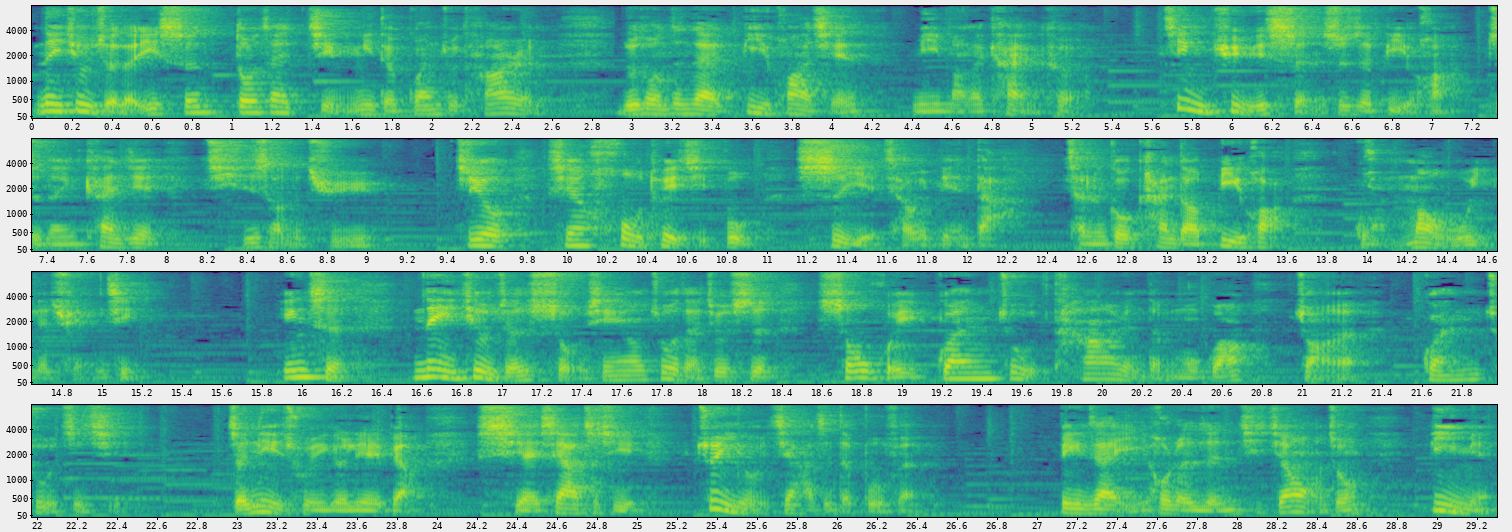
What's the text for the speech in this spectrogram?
内疚者的一生都在紧密地关注他人，如同正在壁画前迷茫的看客，近距离审视着壁画，只能看见极少的区域。只有先后退几步，视野才会变大，才能够看到壁画广袤无垠的全景。因此，内疚者首先要做的就是收回关注他人的目光，转而关注自己，整理出一个列表，写下自己最有价值的部分。并在以后的人际交往中避免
